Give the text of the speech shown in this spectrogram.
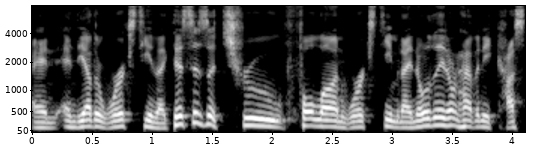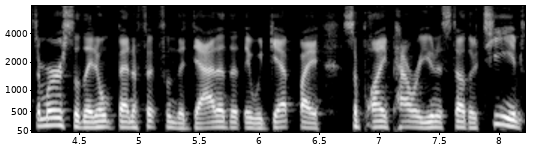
and and the other works team. Like this is a true full on works team, and I know they don't have any customers, so they don't benefit from the data that they would get by supplying power units to other teams.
